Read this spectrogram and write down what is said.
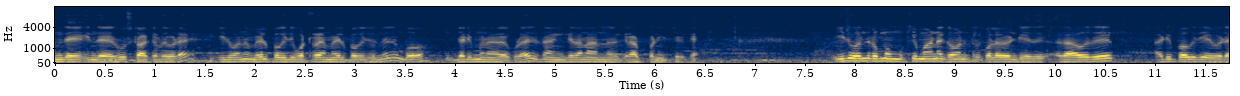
இந்த இந்த ரூஸ்டாக்கிறத விட இது வந்து மேல் பகுதி ஒட்டுற மேல் பகுதி வந்து ரொம்ப தடிமனாக இருக்கக்கூடாது. இதுதான் இங்கே தான் நான் கிராஃப்ட் பண்ணி வச்சுருக்கேன். இது வந்து ரொம்ப முக்கியமான கவனத்தில் கொள்ள வேண்டியது. அதாவது அடிப்பகுதியை விட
